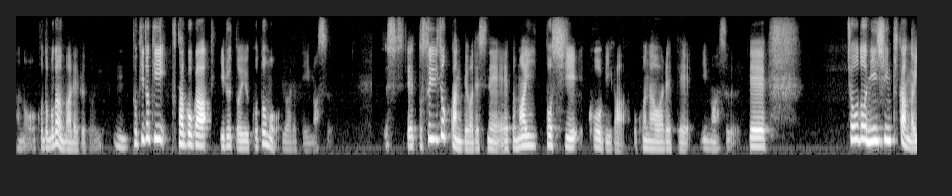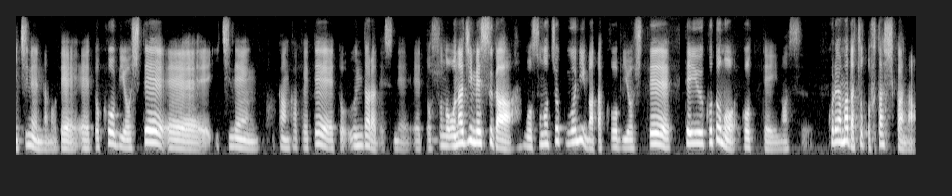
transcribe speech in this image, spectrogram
あの子どもが生まれるという、うん、時々双子がいるということも言われています。えっと、水族館ではですね、えっと、毎年交尾が行われています。でちょうど妊娠期間が1年なので、えっと、交尾をして、えー、1年間かけて、えっと、産んだらですね、えっと、その同じメスがもうその直後にまた交尾をしてっていうことも起こっています。これはまだちょっと不確かな、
